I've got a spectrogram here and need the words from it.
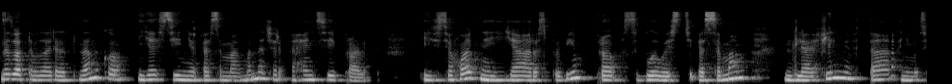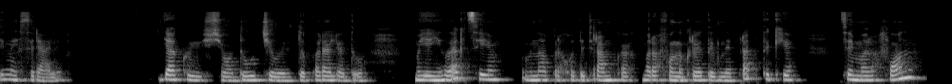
Мене звати Валерія Литвиненко, я сіньор smm менеджер агенції Провід. І сьогодні я розповім про особливості SMM для фільмів та анімаційних серіалів. Дякую, що долучились до перегляду моєї лекції. Вона проходить в рамках марафону креативної практики. Цей марафон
